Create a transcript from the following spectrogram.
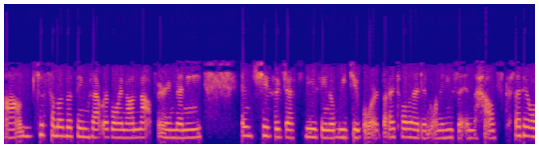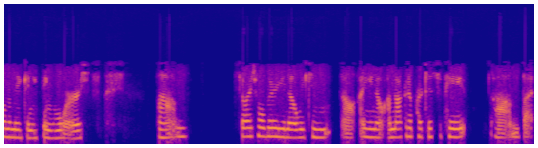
um, just some of the things that were going on, not very many, and she suggested using a Ouija board, but I told her I didn't want to use it in the house because I didn't want to make anything worse. Um, so I told her, you know, we can, uh, you know, I'm not going to participate, um, but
